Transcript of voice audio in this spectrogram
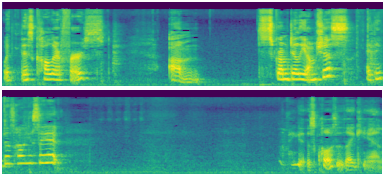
with this color first. Um, Scrumdiddlyumptious. I think that's how you say it. as close as I can.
